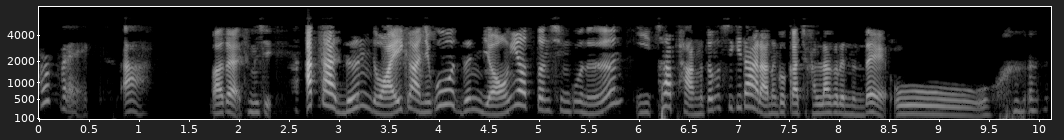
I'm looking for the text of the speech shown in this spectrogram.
perfect. 아, 맞아요, 등식. 아까 는 y가 아니고 는 0이었던 친구는 2차 방정식이다 라는 것까지 갈라 그랬는데, 오.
